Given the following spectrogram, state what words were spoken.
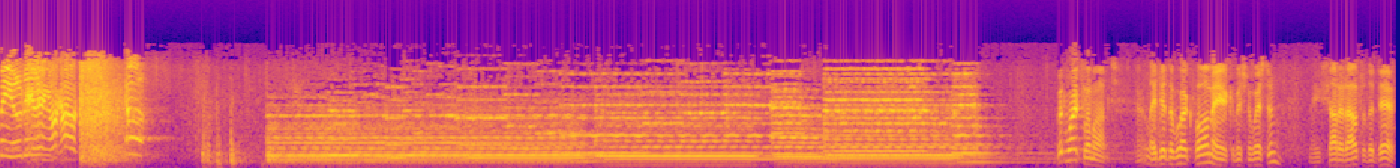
Fielding. Fielding, look out. No. Good work, Lamont. Well, they did the work for me, Commissioner Weston. They shot it out to the death.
